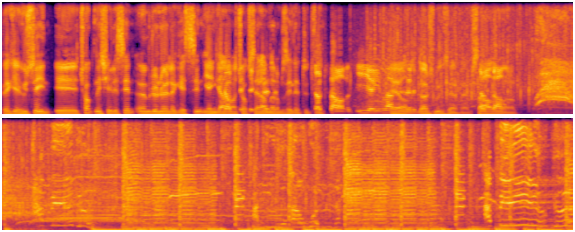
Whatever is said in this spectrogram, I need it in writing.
Peki Hüseyin e, çok neşelisin. Ömrün öyle geçsin. Yenge çok teşekkür selamlarımızı ilet lütfen. Çok sağ olun. İyi yayınlar dilerim. Görüşmek üzere efendim. Sağ Çok olun. sağ olun. I feel good.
